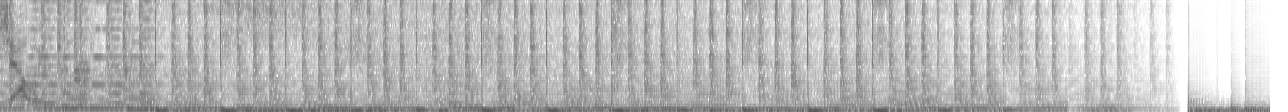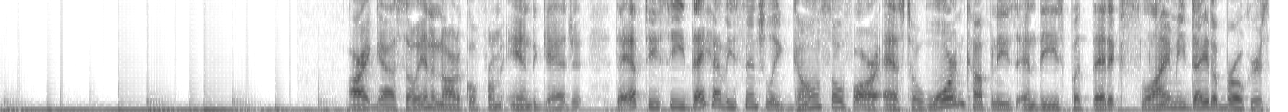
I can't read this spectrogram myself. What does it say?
shall we? All right, guys. So, in an article from Engadget, the FTC they have essentially gone so far as to warn companies and these pathetic, slimy data brokers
